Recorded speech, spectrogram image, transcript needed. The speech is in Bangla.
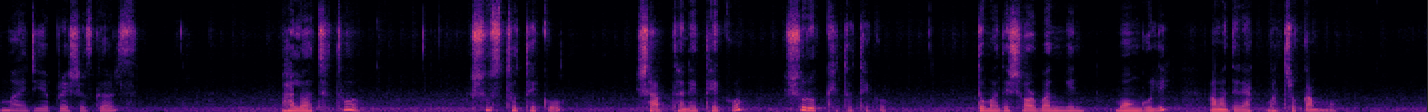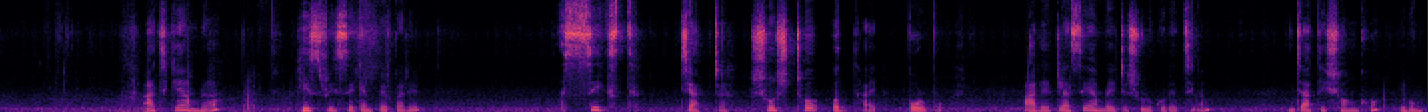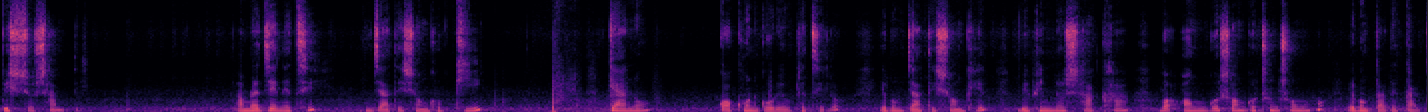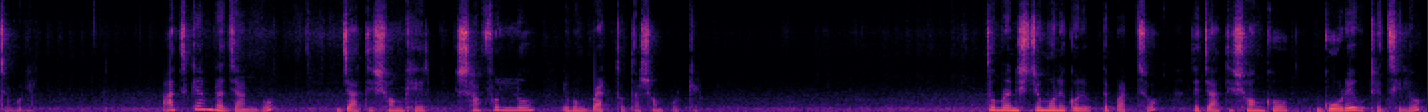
মাই ডিয়ার প্রেশাস গার্লস ভালো আছো তো? সুস্থ থেকো, সাবধানে থেকো, সুরক্ষিত থেকো। তোমাদের সর্বাঙ্গীন মঙ্গলই আমাদের একমাত্র কাম্য। আজকে আমরা হিস্ট্রি সেকেন্ড পেপারের সিক্সথ চ্যাপ্টার ষষ্ঠ অধ্যায় পড়ব। আগের ক্লাসে আমরা এটা শুরু করেছিলাম। জাতিসংঘ এবং বিশ্ব শান্তি। আমরা জেনেছি জাতিসংঘ কী, কেন, কখন গড়ে উঠেছিল এবং জাতিসংঘের বিভিন্ন শাখা বা অঙ্গ সংগঠনসমূহ এবং তাদের কার্যাবলী। আজকে আমরা জানব জাতিসংঘের সাফল্য এবং ব্যর্থতা সম্পর্কে। তোমরা নিশ্চয় মনে করে উঠতে পারছ যে জাতিসংঘ গড়ে উঠেছিল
